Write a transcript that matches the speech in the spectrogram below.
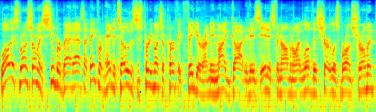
While this Braun Strowman is super badass, I think from head to toe, this is pretty much a perfect figure. I mean, my God, it is, it is phenomenal. I love this shirtless Braun Strowman,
